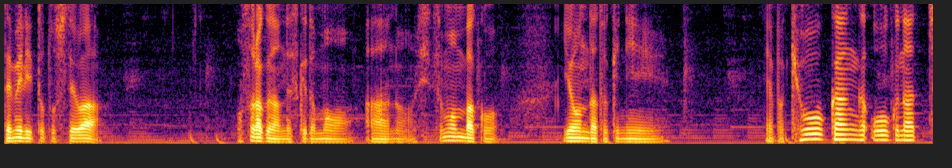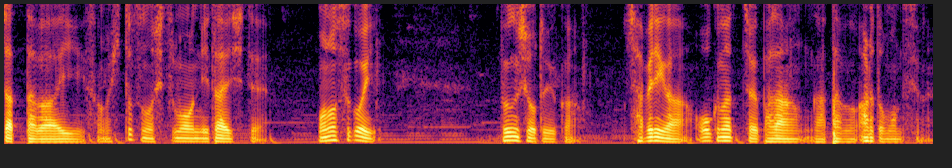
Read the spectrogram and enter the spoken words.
デメリットとしては、おそらくなんですけども、あの、質問箱読んだときに、やっぱ共感が多くなっちゃった場合、その一つの質問に対して、ものすごい文章というか、喋りが多くなっちゃうパターンが多分あると思うんですよね。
